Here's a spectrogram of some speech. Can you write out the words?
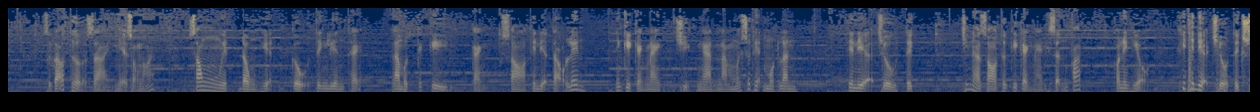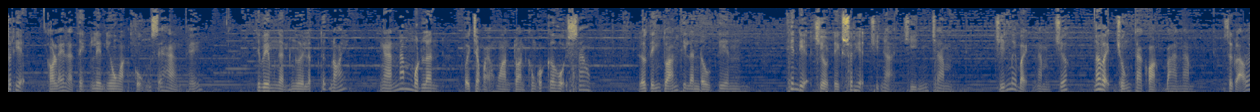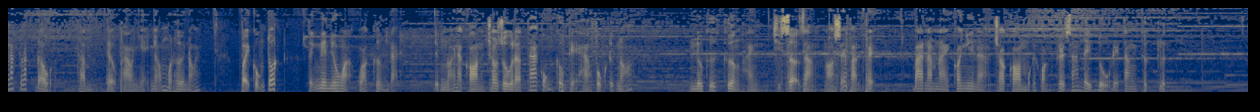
Sực lão thở dài, nhẹ giọng nói. Song Nguyệt Đồng Hiện, cựu tinh liên thể là một cái kỳ cảnh do thiên địa tạo lên. Những kỳ cảnh này chỉ ngàn năm mới xuất hiện một lần. Thiên địa triều tịch chính là do thứ kỳ cảnh này dẫn phát con nên hiểu, khi thiên địa triều tịch xuất hiện, có lẽ là tịnh liên yêu họa cũng sẽ hàng thế. Tiêu viêm ngẩn người lập tức nói, ngàn năm một lần, vậy chẳng phải hoàn toàn không có cơ hội sao? Nếu tính toán thì lần đầu tiên thiên địa triều tịch xuất hiện chính là 997 năm trước. Nói vậy chúng ta còn 3 năm. Dược lão lắc lắc đầu, thầm thở phào nhẹ nhõm một hơi nói, vậy cũng tốt, tĩnh nên yêu họa quá cường đại. Đừng nói là con, cho dù là ta cũng không thể hàng phục được nó. Nếu cứ cường hành Chỉ sợ rằng nó sẽ phản phệ Ba năm này coi như là cho con một cái khoảng thời gian đầy đủ để tăng thực lực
